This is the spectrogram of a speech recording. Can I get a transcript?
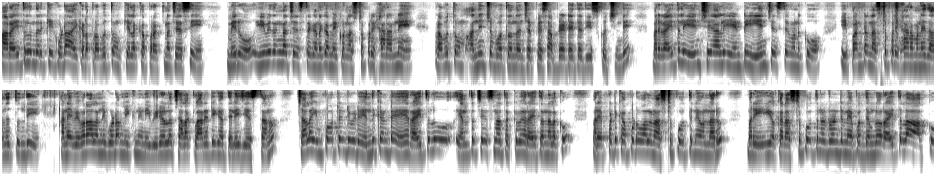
ఆ రైతులందరికీ కూడా ఇక్కడ ప్రభుత్వం కీలక ప్రకటన చేసి మీరు ఈ విధంగా చేస్తే కనుక మీకు నష్టపరిహారాన్ని ప్రభుత్వం అందించబోతోందని చెప్పేసి అప్డేట్ అయితే తీసుకొచ్చింది. మరి రైతులు ఏం చేయాలి ఏంటి ఏం చేస్తే మనకు ఈ పంట నష్టపరిహారం అనేది అందుతుంది అనే వివరాలన్నీ కూడా మీకు నేను ఈ వీడియోలో చాలా క్లారిటీగా తెలియజేస్తాను. చాలా ఇంపార్టెంట్ వీడియో. ఎందుకంటే రైతులు ఎంత చేసినా తక్కువే రైతన్నలకు. మరి ఎప్పటికప్పుడు వాళ్ళు నష్టపోతూనే ఉన్నారు. మరి ఈ యొక్క నష్టపోతున్నటువంటి నేపథ్యంలో రైతుల హక్కు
